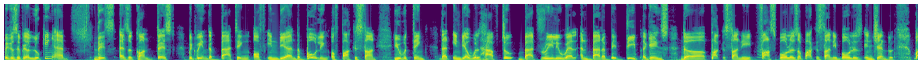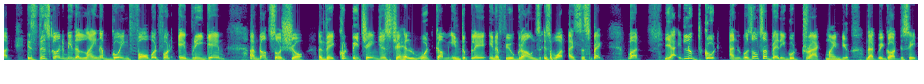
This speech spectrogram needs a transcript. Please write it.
because if you're looking at this as a contest between the batting of India and the bowling of Pakistan, you would think that India will have to bat really well and bat a bit deep against the Pakistani fast bowlers or Pakistani bowlers in general. But is this going to be the lineup going forward for every game? I'm not so sure. There could be changes. Chahal would come into play in a few grounds, is what I suspect. But yeah, it looked good. And it was also a very good track, mind you, that we got to see.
